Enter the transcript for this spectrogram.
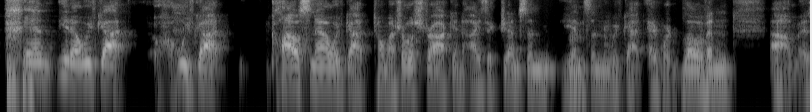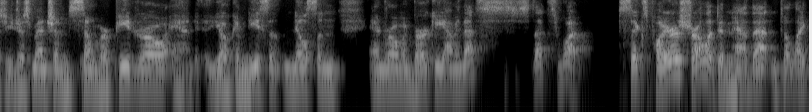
and you know we've got we've got Klauss now. We've got Tomas Ostrak and Isaac Jensen Jensen. We've got Edward Löwen, um, as you just mentioned, Silmer Pedro and Joakim Nielsen, Nilsson and Roman Bürki. I mean, that's that's what six players. Charlotte didn't have that until like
